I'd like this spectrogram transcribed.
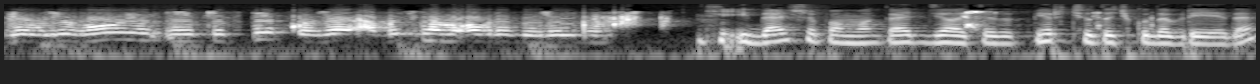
вживую и прийти к уже обычному образу жизни. И дальше помогать делать этот мир чуточку добрее, да?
